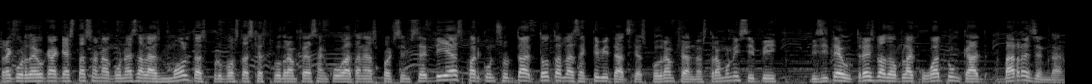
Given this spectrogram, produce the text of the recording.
Recordeu que aquestes són algunes de les moltes propostes que es podran fer a Sant Cugat en els pròxims 7 dies. Per consultar totes les activitats que es podran fer al nostre municipi, visiteu www.cugat.cat barra agenda.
